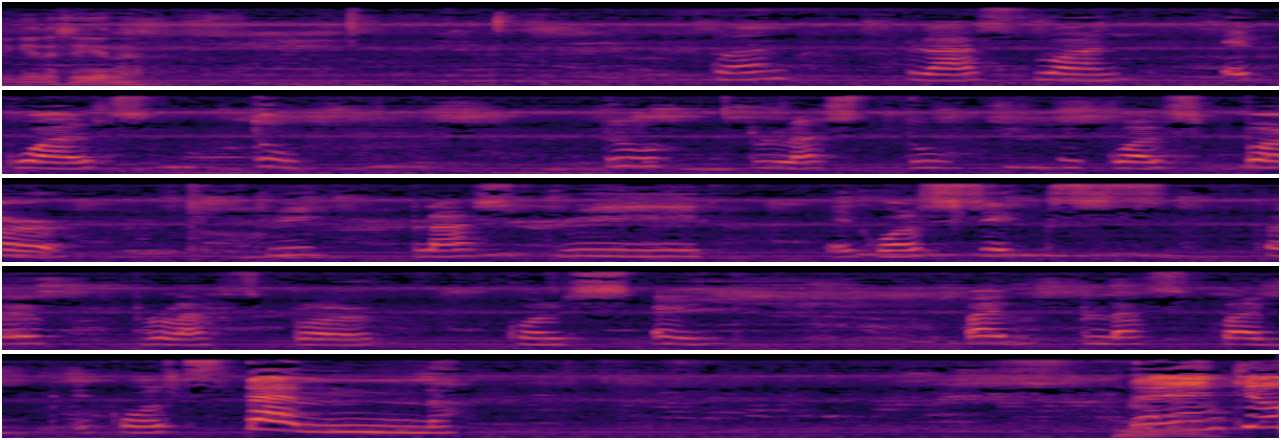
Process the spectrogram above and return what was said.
Sige na, sige na. 1 plus 1 equals 2. 2 plus 2 equals 4. 3 plus 3 equals 6. 5 plus 4 equals 8. 5 plus 5 equals 10. Thank you!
